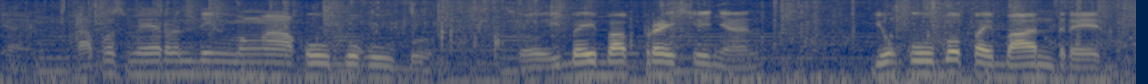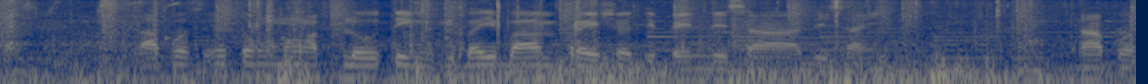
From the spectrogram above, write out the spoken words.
Yan. Tapos meron ding mga kubo-kubo. So iba-iba presyo niyan. Yung kubo 500. Tapos itong mga floating, iba-iba ang presyo depende sa design. Tapos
